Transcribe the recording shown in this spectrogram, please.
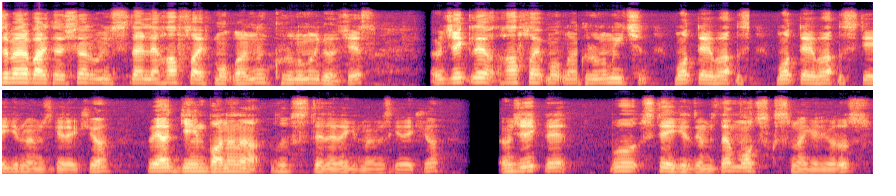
Herkese merhaba arkadaşlar. Bugün sizlerle Half-Life modlarının kurulumunu göreceğiz. Öncelikle Half-Life modlar kurulumu için mod dev adlı, mod dev adlı siteye girmemiz gerekiyor. Veya Game Banana adlı sitelere girmemiz gerekiyor. Öncelikle bu siteye girdiğimizde mods kısmına geliyoruz.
